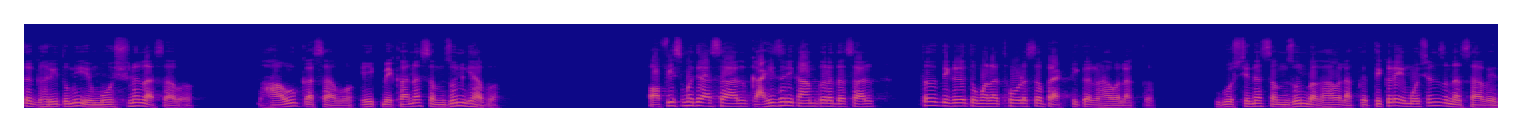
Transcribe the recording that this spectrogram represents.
तर घरी तुम्ही इमोशनल असावं, भावुक असावं, एकमेकांना समजून घ्यावं. ऑफिसमध्ये असाल काही जरी काम करत असाल तर तिकडे तुम्हाला थोडंसं प्रॅक्टिकल राहावं लागतं. गोष्टींना समजून बघावं लागतं. तिकडे इमोशन्स नसावेत.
